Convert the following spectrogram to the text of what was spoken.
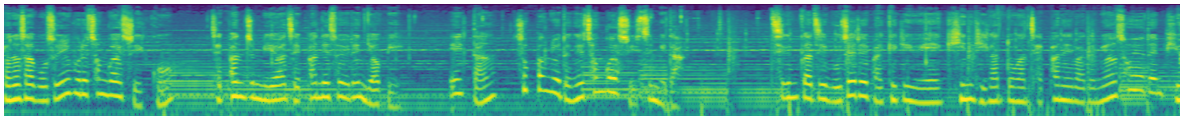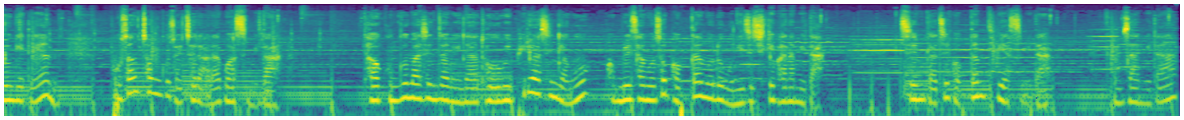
변호사 보수 일부를 청구할 수 있고 재판 준비와 재판에 소요된 여비, 일당, 숙박료 등을 청구할 수 있습니다. 지금까지 무죄를 밝히기 위해 긴 기간 동안 재판을 받으며 소요된 비용에 대한 보상 청구 절차를 알아보았습니다. 더 궁금하신 점이나 도움이 필요하신 경우 법률사무소 법담으로 문의 주시기 바랍니다. 지금까지 법담TV였습니다. 감사합니다.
